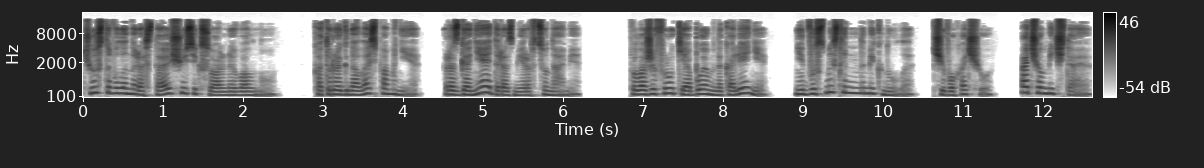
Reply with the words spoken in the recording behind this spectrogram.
чувствовала нарастающую сексуальную волну, которая гналась по мне, разгоняя до размеров цунами. Положив руки обоим на колени, недвусмысленно намекнула, чего хочу, о чем мечтаю,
